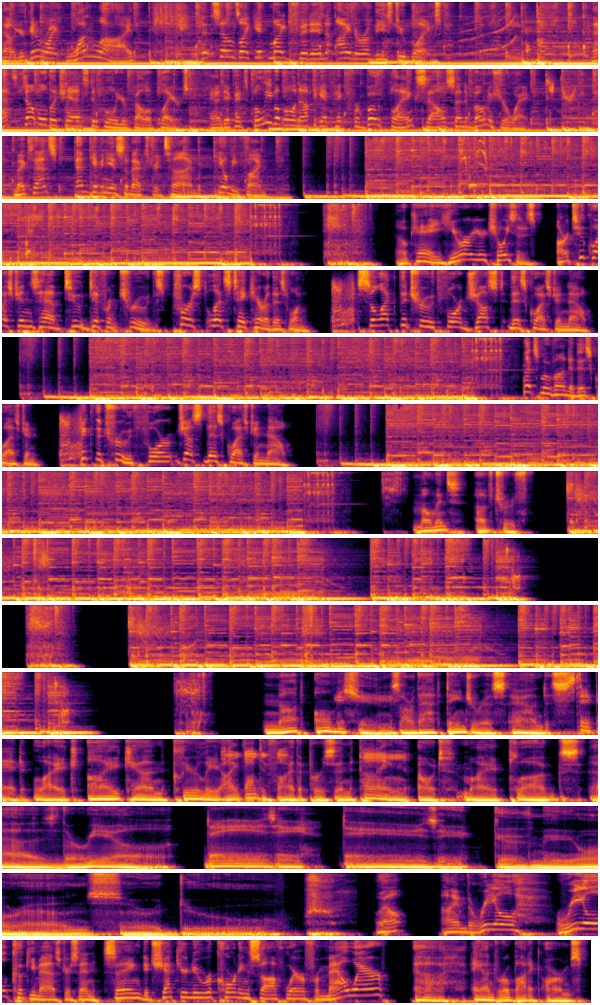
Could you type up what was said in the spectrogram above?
Now, you're to write one lie that sounds like it might fit in either of these two blanks. That's double the chance to fool your fellow players. And if it's believable enough to get picked for both blanks, I'll send a bonus your way. Make sense? I'm giving you some extra time. You'll be fine. Okay, here are your choices. Our two questions have two different truths. First, let's take care of this one. Select the truth for just this question now. Let's move on to this question. Pick the truth for just this question now. Moments of truth. Not all machines are that dangerous and stupid. Like, I can clearly identify the person pulling out my plugs as the real Daisy. Daisy. Give me your answer, Well, I'm the real, real Cookie Masterson saying to check your new recording software for malware uh, and robotic arms.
